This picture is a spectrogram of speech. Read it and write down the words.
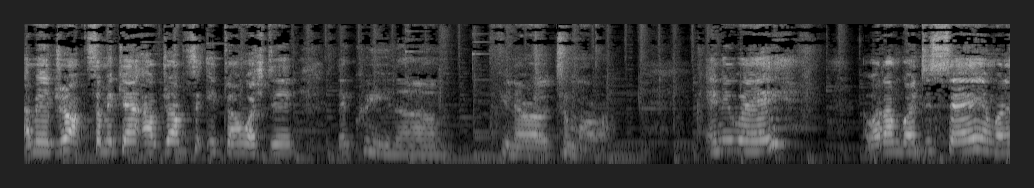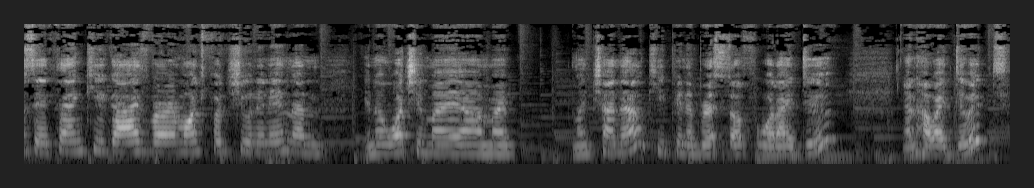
I made drops. So I can have drops to eat and watch the, the Queen um, funeral tomorrow. Anyway what I'm going to say, I'm going to say thank you guys very much for tuning in and, you know, watching my, uh, my, my channel, keeping abreast of what I do and how I do it.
